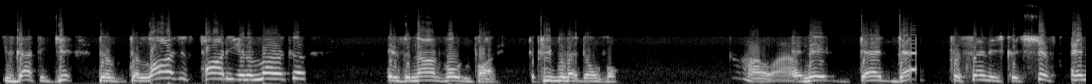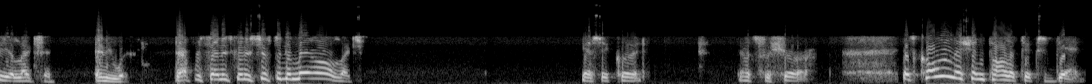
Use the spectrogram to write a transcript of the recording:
you've got to get the the largest party in America is the non-voting party, the people that don't vote. Oh wow! And they, that that percentage could shift any election anywhere. That percentage could have shifted the mayoral election. Yes, it could. That's for sure. Is coalition politics dead?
